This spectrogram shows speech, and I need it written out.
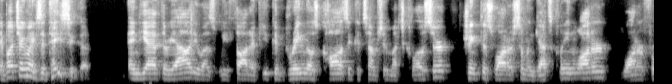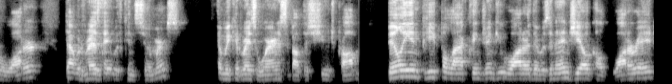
They bought chunky monkey because it tasted good. And yet the reality was we thought if you could bring those cause and consumption much closer, drink this water, someone gets clean water, water for water, that would resonate with consumers. And we could raise awareness about this huge problem. Billion people lack clean drinking water. There was an NGO called WaterAid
